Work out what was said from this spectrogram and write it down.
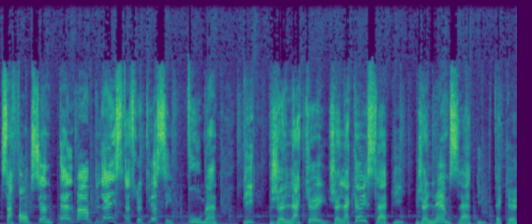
Ça fonctionne tellement bien, ce truc-là. C'est fou, man. Puis je l'accueille. Je l'accueille, Slappy. Je l'aime, Slappy. Fait que.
